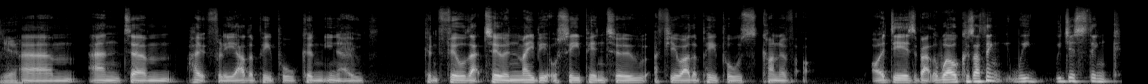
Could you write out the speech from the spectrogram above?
Yeah. Um, and um, hopefully other people can, you know, can feel that too, and maybe it will seep into a few other people's kind of ideas about the world because I think we we just think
